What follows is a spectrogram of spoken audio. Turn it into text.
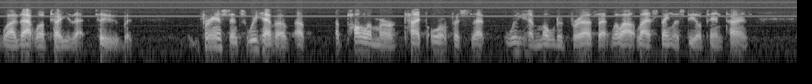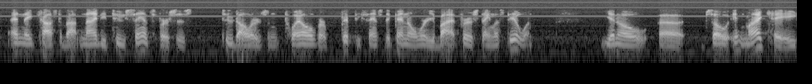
well, that will tell you that too. But for instance, we have a, a, a polymer type orifice that we have molded for us that will outlast stainless steel 10 times. And they cost about 92 cents versus $2.12 or 50 cents, depending on where you buy it for a stainless steel one. You know, uh, so in my case,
